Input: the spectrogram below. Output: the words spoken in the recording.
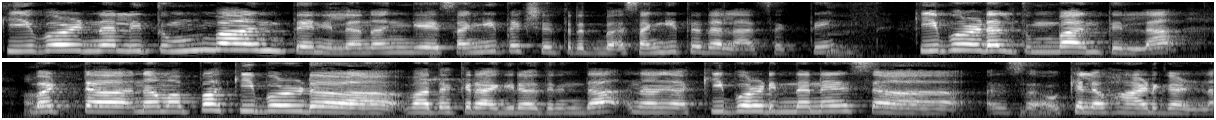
ಕೀಬೋರ್ಡ್ನಲ್ಲಿ ತುಂಬಾ ಅಂತೇನಿಲ್ಲ. ನಂಗೆ ಸಂಗೀತ ಕ್ಷೇತ್ರದ ಸಂಗೀತದಲ್ಲಿ ಆಸಕ್ತಿ. ಕೀಬೋರ್ಡ್ ಅಲ್ಲಿ ತುಂಬಾ ಅಂತಿಲ್ಲ. ಬಟ್ ನಮ್ಮಪ್ಪ ಕೀಬೋರ್ಡ್ ವಾದಕರಾಗಿರೋದ್ರಿಂದ ನಾನು ಕೀಬೋರ್ಡ್ ಇಂದನೇ ಸ- ಸ- ಕೆಲವು ಹಾಡುಗಳನ್ನ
